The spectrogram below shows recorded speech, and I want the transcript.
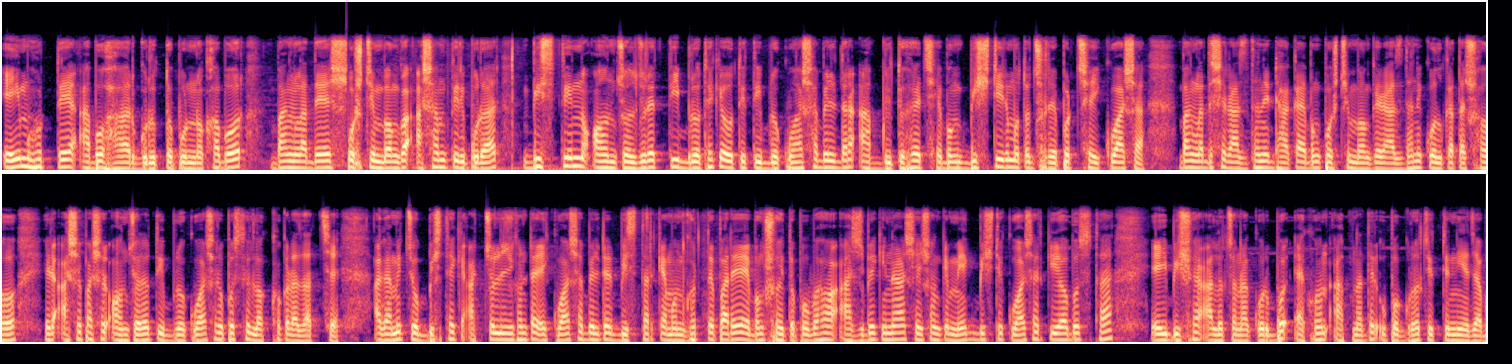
এই মুহূর্তে আবহাওয়ার গুরুত্বপূর্ণ খবর, বাংলাদেশ, পশ্চিমবঙ্গ, আসাম, ত্রিপুরার বিস্তীর্ণ অঞ্চল জুড়ে তীব্র থেকে অতি তীব্র কুয়াশা বেল দ্বারা আবৃত হয়েছে এবং বৃষ্টির মতো ঝরে পড়ছে এই কুয়াশা। বাংলাদেশের রাজধানী ঢাকা এবং পশ্চিমবঙ্গের রাজধানী কলকাতা সহ এর আশেপাশের অঞ্চলেও তীব্র কুয়াশার উপস্থিতি লক্ষ্য করা যাচ্ছে। আগামী চব্বিশ থেকে আটচল্লিশ ঘন্টায় এই কুয়াশা বেল্টের বিস্তার কেমন ঘটতে পারে এবং শৈত্যপ্রবাহ আসবে কিনা সেই সঙ্গে মেঘ বৃষ্টি কুয়াশার কী অবস্থা, এই বিষয়ে আলোচনা করব। এখন আপনাদের উপগ্রহ চিত্রে নিয়ে যাব।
